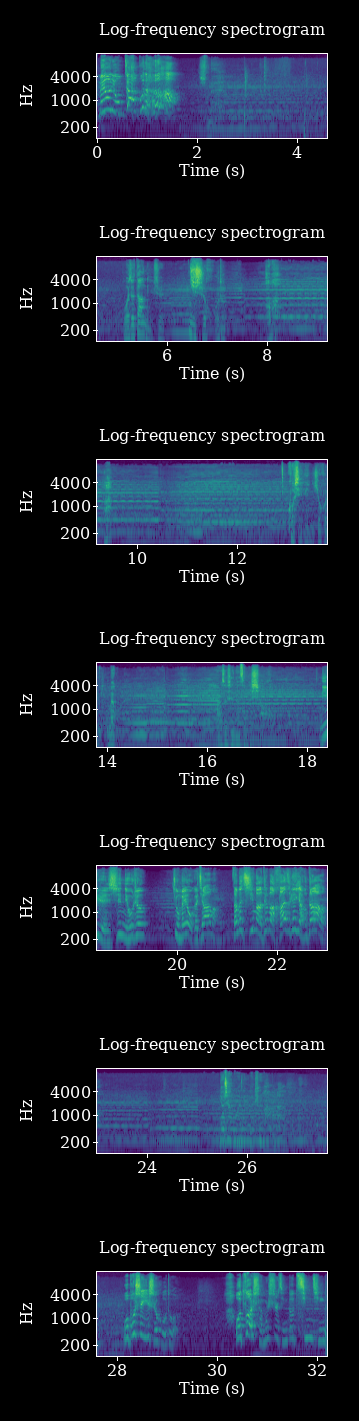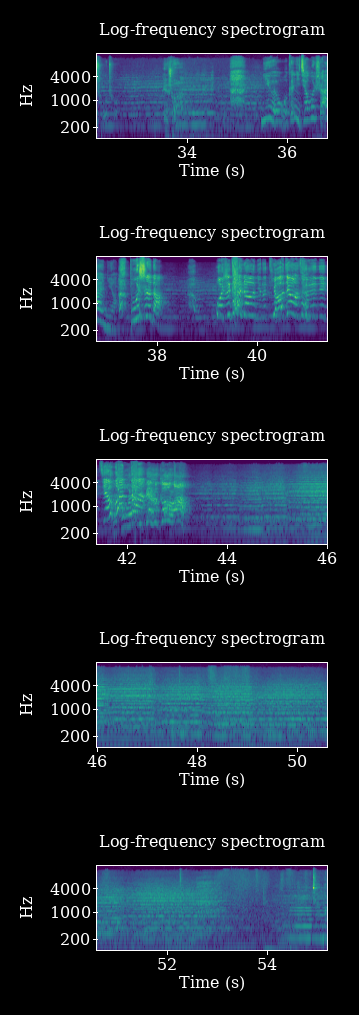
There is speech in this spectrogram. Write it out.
没有你，我们照样过得很好。新梅，我就当你是一时糊涂，过些年你就会明白过来。儿子现在这么小，你忍心牛争，就没有个家吗？咱们起码得把孩子给养大了吧？刘成国，你给我听好了，我不是一时糊涂，我做什么事情都清清楚楚。别说了，你以为我跟你结婚是爱你啊？不是的，我是看上了你的条件，我才跟你结婚的。我让你别说够了啊！成国，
